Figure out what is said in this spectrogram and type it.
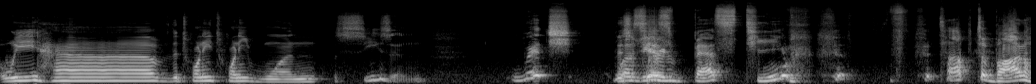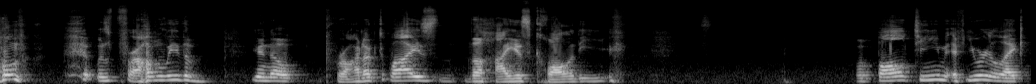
we have the 2021 season. Which This was be our- his best team? Top to bottom was probably the, you know, product wise, the highest quality football team. If you were to like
